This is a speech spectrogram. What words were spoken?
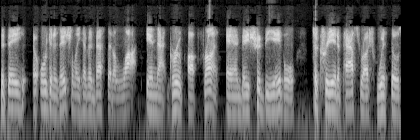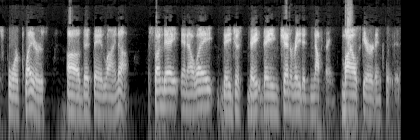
that they uh, organizationally have invested a lot in that group up front, and they should be able to create a pass rush with those four players uh, that they line up. Sunday in LA, they just they they generated nothing, Myles Garrett included.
